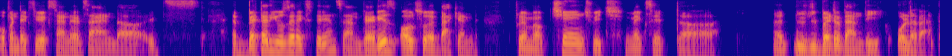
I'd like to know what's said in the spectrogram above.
OpenText UX standards and uh, it's a better user experience. And there is also a backend framework change, which makes it uh, a little better than the older app.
